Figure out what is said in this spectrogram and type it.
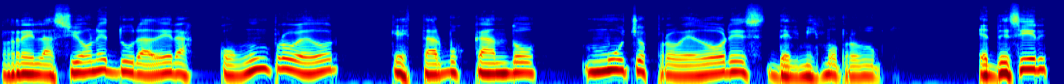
relaciones duraderas con un proveedor que estar buscando muchos proveedores del mismo producto. Es decir,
